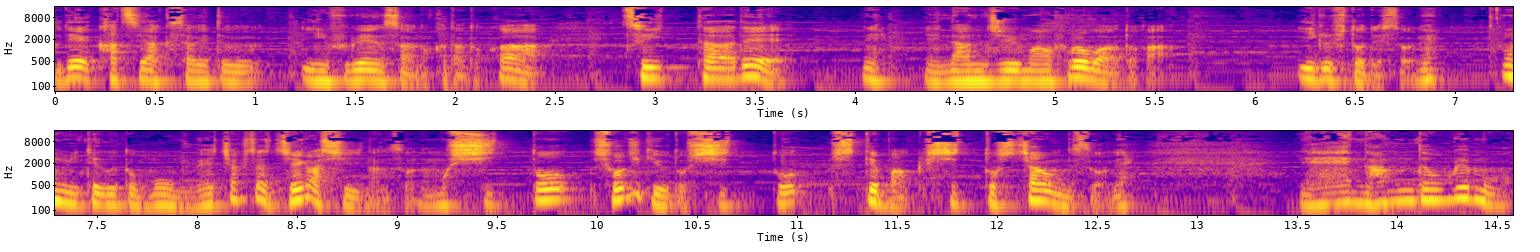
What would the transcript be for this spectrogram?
で活躍されてるインフルエンサーの方とか、Twitter でね、何十万フォロワーとかいる人ですよね。を見てるともうめちゃくちゃジェラシーなんですよね。もう嫉妬、正直言うと嫉妬してば、嫉妬しちゃうんですよね。えー、なんで俺も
